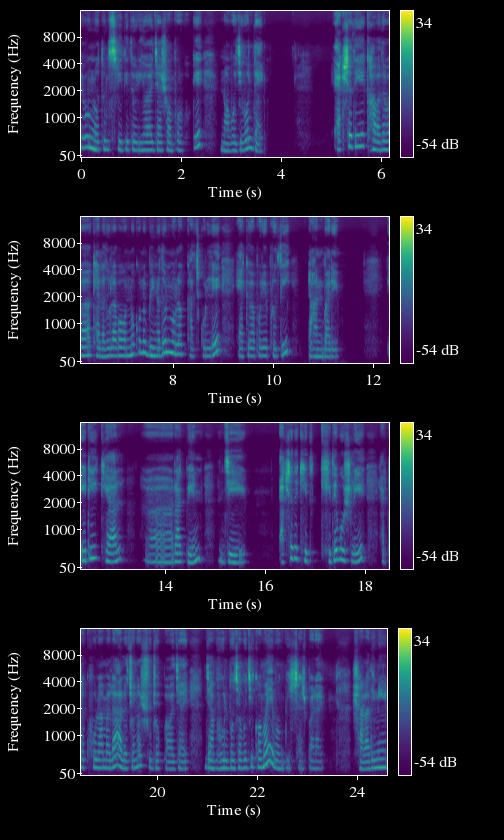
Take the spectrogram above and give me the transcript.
এবং নতুন স্মৃতি তৈরি হয়, যা সম্পর্ককে নবজীবন দেয়। একসাথে খাওয়া দাওয়া খেলাধুলা বা অন্য কোনো বিনোদনমূলক কাজ করলে একে অপরের প্রতি টান বাড়ে। এটি খেয়াল রাখবেন যে একসাথে খেত- বসলে একটা খোলামেলা আলোচনার সুযোগ পাওয়া যায়, যা ভুল বোঝাবুঝি কমায় এবং বিশ্বাস বাড়ায়। সারাদিনের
